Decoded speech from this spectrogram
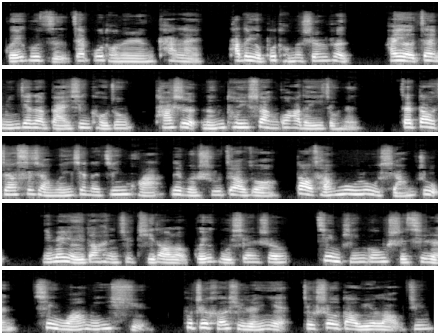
鬼谷子在不同的人看来，他都有不同的身份。还有在民间的百姓口中，他是能推算卦的一种人。在道家思想文献的精华那本书叫做《道藏目录详注》，里面有一段很就提到了鬼谷先生，晋平公时期人，姓王名许，不知何许人也，就受道于老君。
